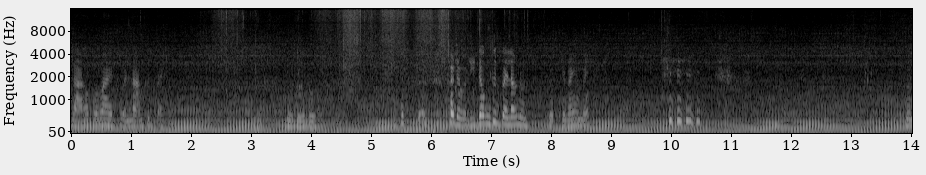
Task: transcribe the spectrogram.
ปลาเขาก็ว่ายทวนน้ำขึ้นไป ดูดูดูกระโดดดีดงขึ้นไปแล้วนุ่นเห็นไหมเห็นไหมนุ่น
